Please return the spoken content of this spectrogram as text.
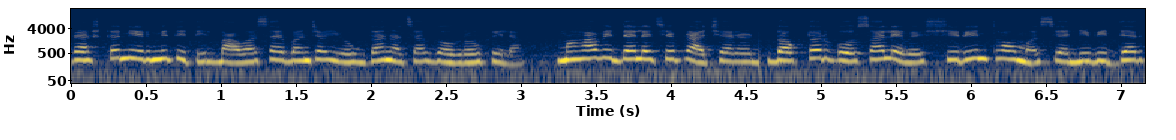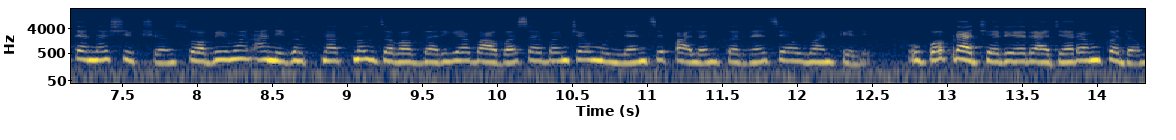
राष्ट्रनिर्मितीतील बाबासाहेबांच्या योगदानाचा गौरव केला. महाविद्यालयाचे प्राचार्य डॉक्टर गोसालेवे शिरीन थॉमस यांनी विद्यार्थ्यांना शिक्षण स्वाभिमान आणि घटनात्मक जबाबदारी या बाबासाहेबांच्या मूल्यांचे पालन करण्याचे आवाहन केले. उपप्राचार्य राजाराम कदम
